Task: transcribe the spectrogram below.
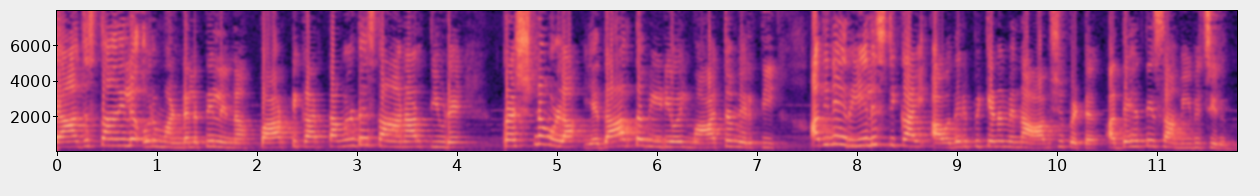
രാജസ്ഥാനിലെ ഒരു മണ്ഡലത്തിൽ നിന്ന് പാർട്ടിക്കാർ തങ്ങളുടെ സ്ഥാനാർത്ഥിയുടെ പ്രശ്നമുള്ള യഥാർത്ഥ വീഡിയോയിൽ മാറ്റം വരുത്തി അതിനെ റിയലിസ്റ്റിക് ആയി അവതരിപ്പിക്കണമെന്ന് ആവശ്യപ്പെട്ട് അദ്ദേഹത്തെ സമീപിച്ചിരുന്നു.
